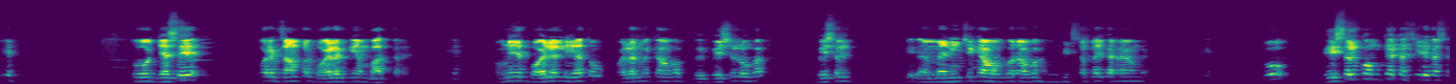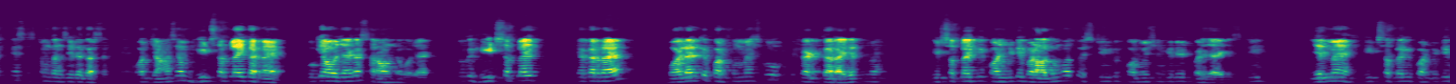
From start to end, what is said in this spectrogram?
ठीक है? तो जैसे फॉर एग्ज़ाम्पल बॉयलर की हम बात करें, ठीक है? हमने एक बॉयलर लिया तो बॉयलर में क्या होगा? बेसल होगा। बेसल में नीचे क्या होगा रहा होगा? हम हीट सप्लाई कर रहे होंगे, ठीक है? तो बेसल को हम क्या कंसीडर कर सकते हैं? सिस्टम कंसीडर कर सकते हैं। और जहाँ से हम हीट सप्लाई कर रहे हैं, वो क्या हो जाएगा? सराउंडिंग हो जाएगा। क्योंकि हीट सप्लाई क्या कर रहा है? बॉयलर के परफॉर्मेंस को इफ़ेक्ट कर रहा है। यदि हीट सप्लाई की क्वांटिटी बढ़ा दूँगा तो स्टीम के फॉर्मेशन की रेट बढ़ जाएगी। स्टीम यदि मैं हीट सप्लाई की क्वांटिटी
